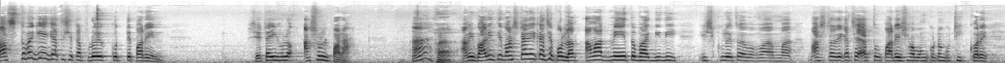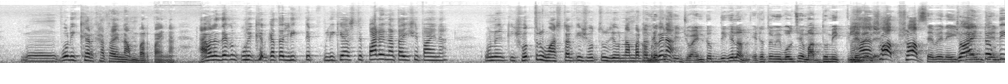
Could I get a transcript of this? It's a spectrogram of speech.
বাস্তবে গিয়ে যাতে সেটা প্রয়োগ করতে পারেন সেটাই হলো আসল পাড়া। হ্যাঁ? হ্যাঁ। আমি বাড়িতে মাস্টারের কাছে পড়লাম। আমার মেয়ে তো ভাই দিদি স্কুলে তো মাস্টারের কাছে এত পারে সব অঙ্ক টঙ্ক ঠিক করে পরীক্ষার খাতায় নাম্বার পায় না। আমি বললাম, দেখুন পরীক্ষার খাতায় লিখতে লিখে আসতে পারে না তাই সে পায় না। উনি কি শত্রু? মাস্টার কি শত্রু যে নাম্বারটা দেবে না? জয়েন্ট অবধি গেলাম। এটা তুমি বলছো মাধ্যমিক হ্যাঁ লেভেলে সব সব। সেভেন এইট জয়েন্ট অব্দি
